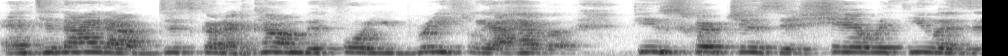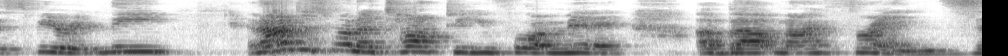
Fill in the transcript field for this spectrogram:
And tonight I'm just going to come before you briefly. I have a few scriptures to share with you as the Spirit lead. And I just want to talk to you for a minute about my friends.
